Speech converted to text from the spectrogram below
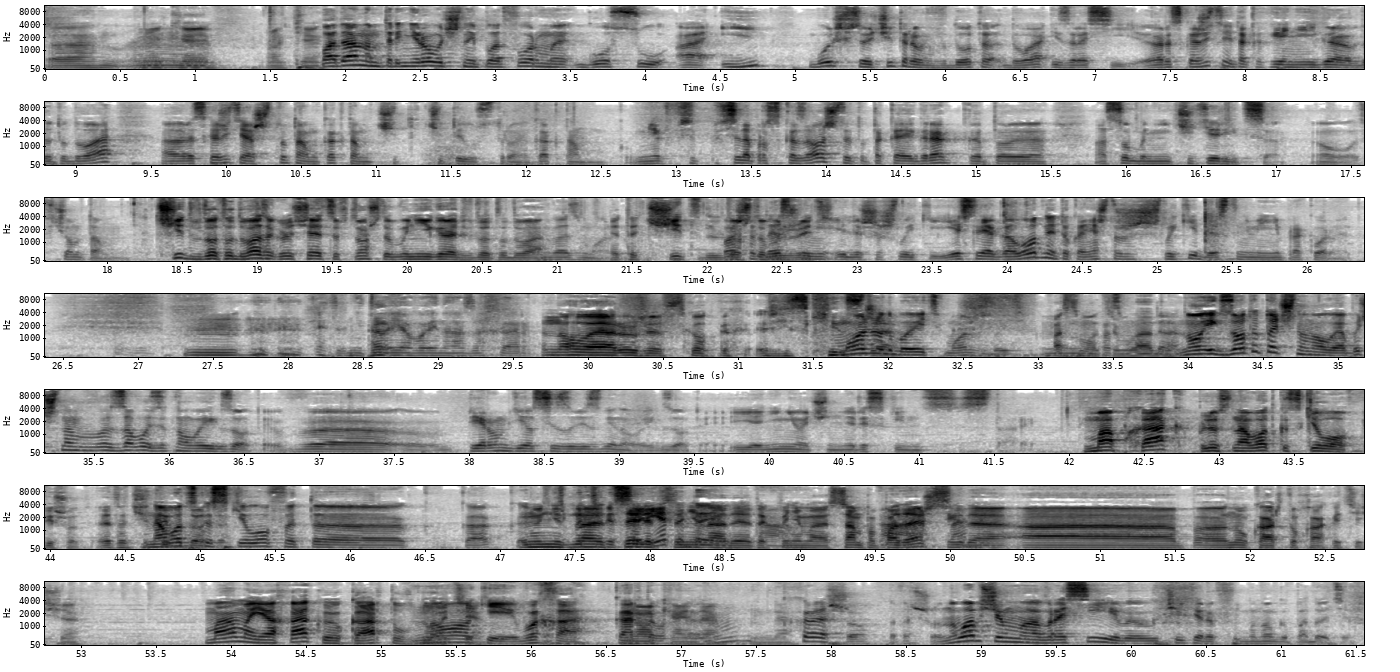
Э, м, Окей. Окей. По данным тренировочной платформы ГОСУ АИ, больше всего читеров в Dota 2 из России. Расскажите, так как я не играю в Dota 2, а, расскажите, а что там, как там чит- читы устроены, как там? Мне вс- всегда просто казалось, что это такая игра, которая особо не читерится. Вот, в чем там Чит в Dota 2 заключается в том, чтобы не играть в Dota 2. возможно? Это чит для того, Ваша чтобы Destiny жить. или шашлыки. Если я голодный, то, конечно же, шашлыки Destiny меня не прокормят. Это не твоя война, Захар. Новое оружие в скобках. Рискинс, Может быть, может быть. Посмотрим, ладно. да. Но экзоты точно новые. Обычно завозят новые экзоты. В э, первом DLC завезли новые экзоты. И они не очень reskin старые. Map hack плюс наводка скиллов пишут. Это Наводка Dota. скиллов это как? Ну, Это не типа знаю, тебе целиться не дают? надо, я так А. понимаю. Сам попадаешь А, сами? всегда, а, п- ну, карту хакать еще. Мама, я хакаю карту в Ну доте. окей, ВХ. Карта Ну, окей, ВХ. да, Ну, да. Хорошо, хорошо. Ну, в общем, в России читеров много по доте.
